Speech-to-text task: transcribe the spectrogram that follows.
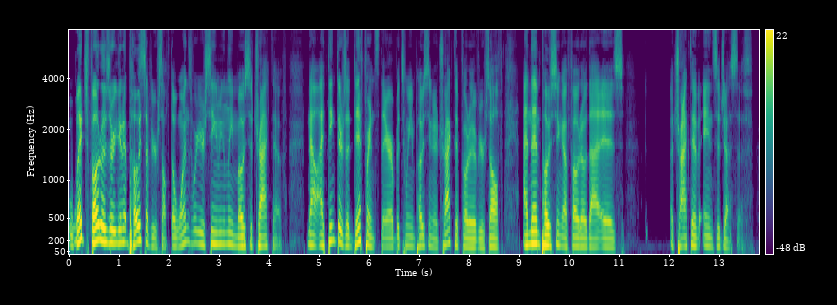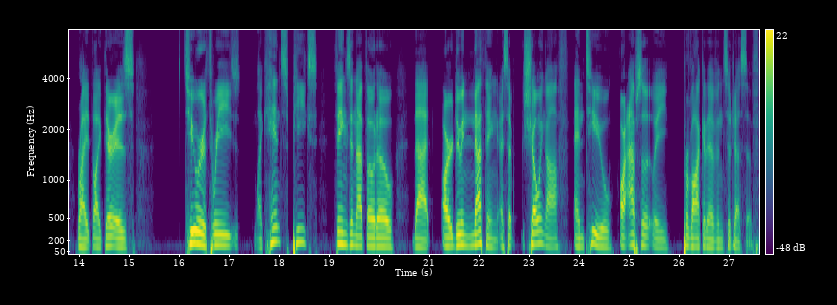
which photos are you going to post of yourself? The ones where you're seemingly most attractive. Now, I think there's a difference there between posting an attractive photo of yourself and then posting a photo that is attractive and suggestive, right? Like there is two or three like hints, peaks, things in that photo that are doing nothing except showing off, and two are absolutely provocative and suggestive.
